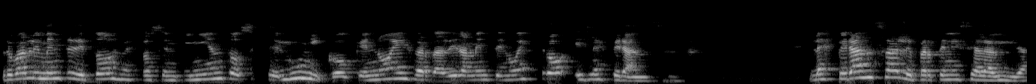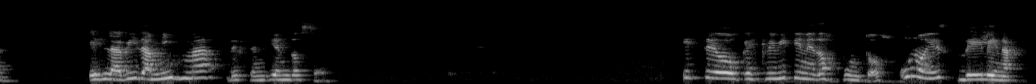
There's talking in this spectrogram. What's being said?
Probablemente de todos nuestros sentimientos, el único que no es verdaderamente nuestro es la esperanza. La esperanza le pertenece a la vida, es la vida misma defendiéndose. Este que escribí tiene dos puntos. Uno es de Elena,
